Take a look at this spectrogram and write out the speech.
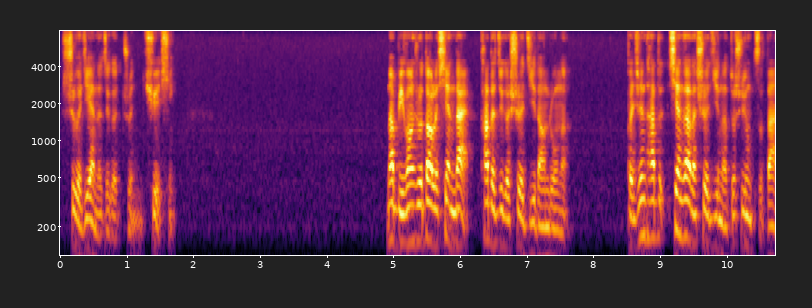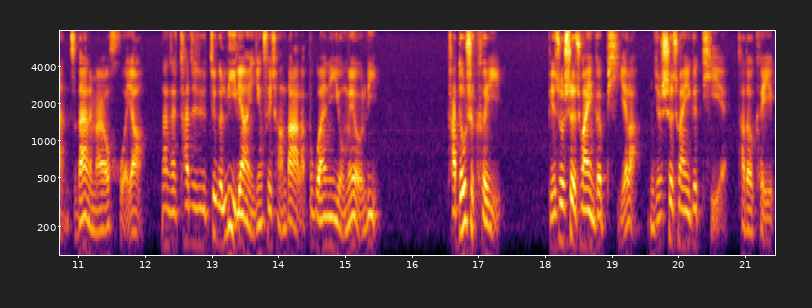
射箭的这个准确性。那比方说到了现代，它的这个射击当中呢，本身它的现在的射击呢都是用子弹，子弹里面有火药。那它它这个这个力量已经非常大了，不管你有没有力，它都是可以，别说射穿一个皮了，你就射穿一个铁，它都可以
